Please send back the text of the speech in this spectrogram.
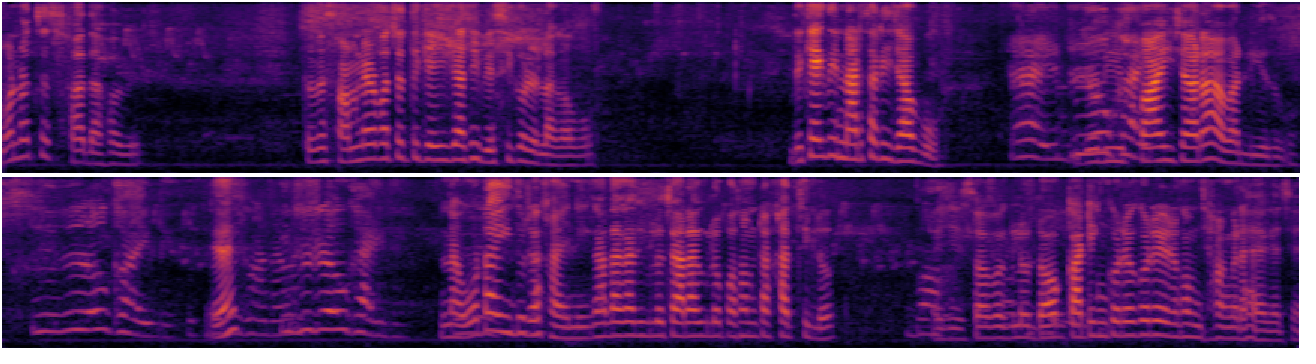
মনে হচ্ছে সাদা হবে। তবে সামনের বছর থেকে এই গাছই বেশি করে লাগাবো। দেখি একদিন নার্সারি যাব। হ্যাঁ যদি পাই চারা আবার দিয়ে দেবো। না ওটা ইঁদুরে খায়নি গাঁদা গাছগুলো চারাগুলো প্রথমটা খাচ্ছিল। এই যে সব এগুলো ডগ কাটিং করে করে এরকম ঝাংড়া হয়ে গেছে।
